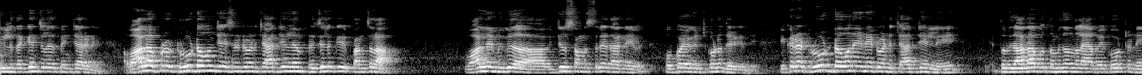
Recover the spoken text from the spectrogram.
వీళ్ళు తగ్గించలేదు పెంచారని. వాళ్ళు అప్పుడు ట్రూ డౌన్ చేసినటువంటి ఛార్జీలను ప్రజలకి పంచలా. వాళ్ళే మిగు విద్యుత్ సంస్థలే దాన్ని ఉపయోగించుకోవడం జరిగింది. ఇక్కడ ట్రూ డౌన్ అయినటువంటి ఛార్జీల్ని తొమ్మిది దాదాపు తొమ్మిది వందల యాభై కోట్లని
